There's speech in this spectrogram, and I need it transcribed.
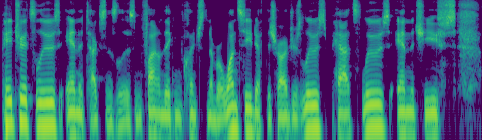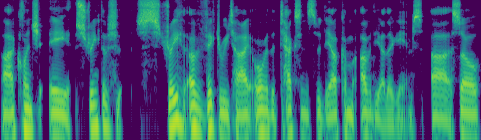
Patriots lose, and the Texans lose. And finally, they can clinch the number one seed if the Chargers lose, Pats lose, and the Chiefs uh, clinch a strength of strength of victory tie over the Texans through the outcome of the other games. Uh, so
